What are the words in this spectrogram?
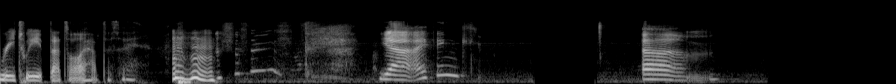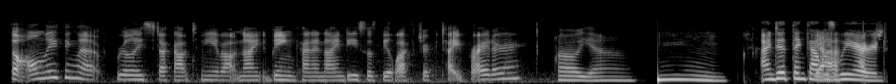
Retweet. That's all I have to say. yeah, I think um the only thing that really stuck out to me about ni- being kind of 90s was the electric typewriter. oh yeah. mm. i did think that was weird.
